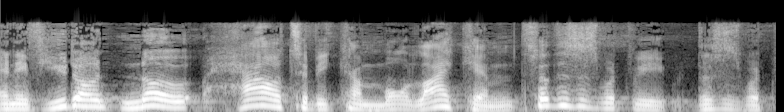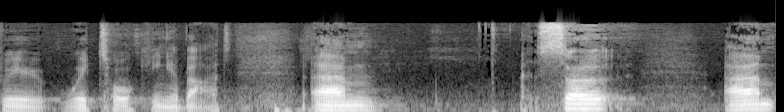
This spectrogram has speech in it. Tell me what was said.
And if you don't know how to become more like him, so this is what, we, this is what we're, we're talking about. Um, so, um,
